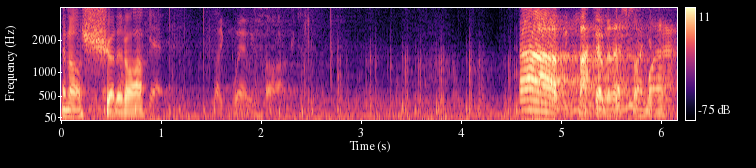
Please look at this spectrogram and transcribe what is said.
and I'll shut it off. Get, like, where we parked. Ah, back over there somewhere.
